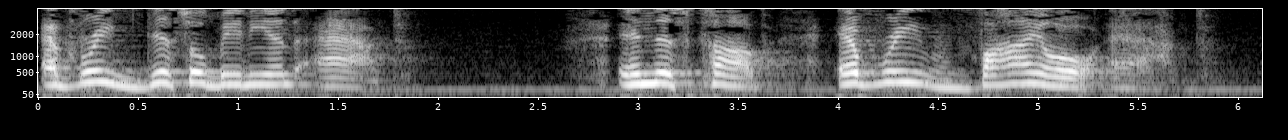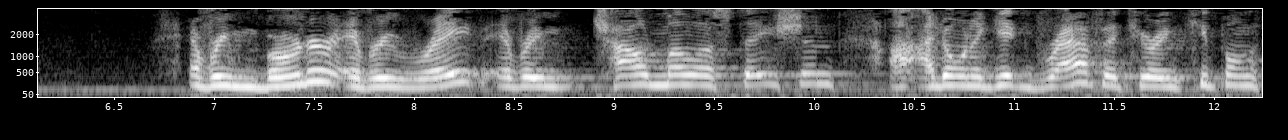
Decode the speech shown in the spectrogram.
every disobedient act, in this cup, every vile act, every murder, every rape, every child molestation, I, don't want to get graphic here and keep on,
